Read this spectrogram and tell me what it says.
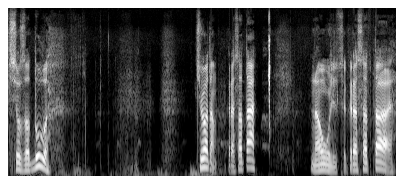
Все задуло. Чё там? Красота? На улице красота.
